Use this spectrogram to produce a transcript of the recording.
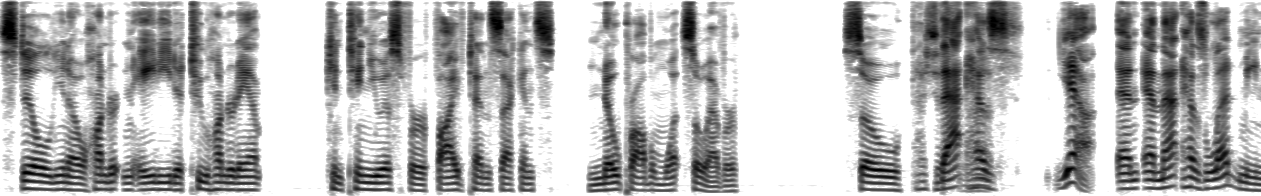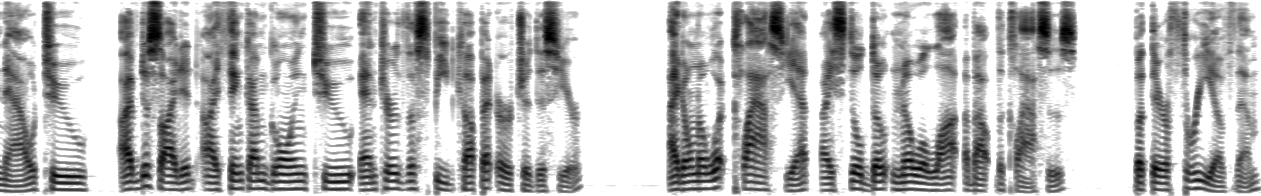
Still, you know, 180 to 200 amp continuous for five ten seconds. No problem whatsoever. So that nuts. has yeah, and and that has led me now to I've decided I think I'm going to enter the Speed Cup at IRCHA this year. I don't know what class yet. I still don't know a lot about the classes, but there are 3 of them.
